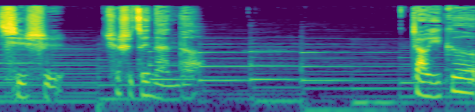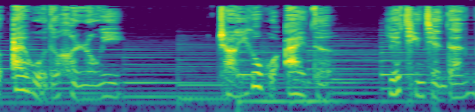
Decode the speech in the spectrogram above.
其实却是最难的。找一个爱我的很容易，找一个我爱的也挺简单，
